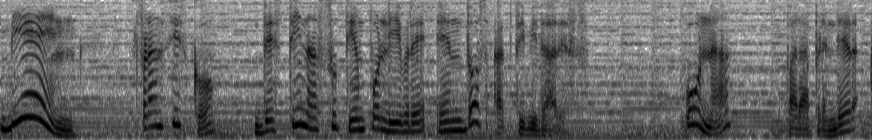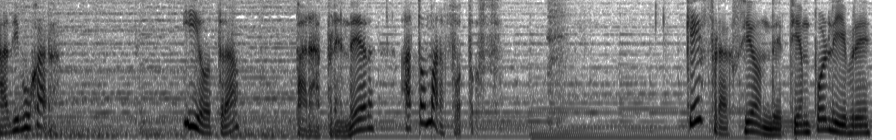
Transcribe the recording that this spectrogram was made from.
Bien, Francisco destina su tiempo libre en dos actividades. Una para aprender a dibujar y otra para aprender a tomar fotos. ¿Qué fracción de tiempo libre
